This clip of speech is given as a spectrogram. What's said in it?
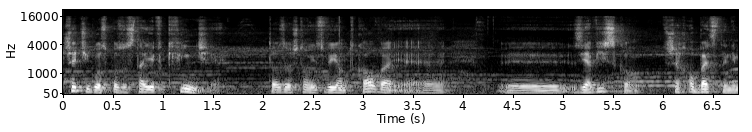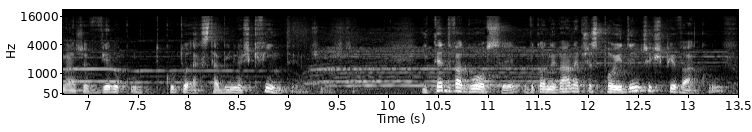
Trzeci głos pozostaje w kwincie. To zresztą jest wyjątkowe e, e, zjawisko, wszechobecne niemalże w wielu kulturach, stabilność kwinty oczywiście. I te dwa głosy, wykonywane przez pojedynczych śpiewaków,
